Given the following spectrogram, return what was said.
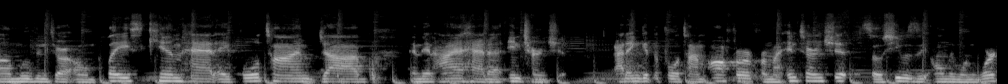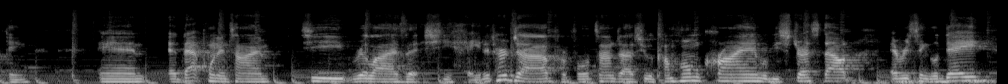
um, moved into our own place. Kim had a full time job, and then I had an internship. I didn't get the full time offer for my internship, so she was the only one working. And at that point in time, she realized that she hated her job, her full time job. She would come home crying, would be stressed out every single day.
